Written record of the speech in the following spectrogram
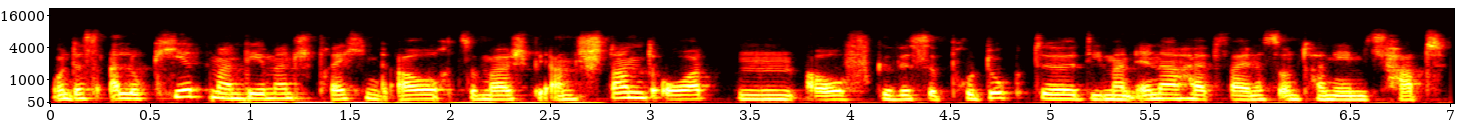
und das allokiert man dementsprechend auch zum Beispiel an Standorten auf gewisse Produkte, die man innerhalb seines Unternehmens hat.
